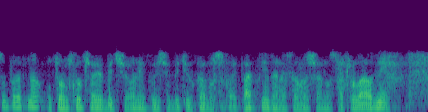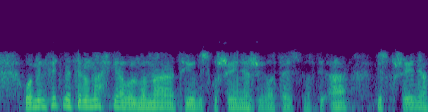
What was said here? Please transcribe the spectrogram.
suprotno, u tom slučaju bit će oni koji će biti u kaburskoj patnji, da nas Allah sačuva od njih. ومن min المحيا والممات يد wal mamati od iskušenja života i smrti. A iskušenja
